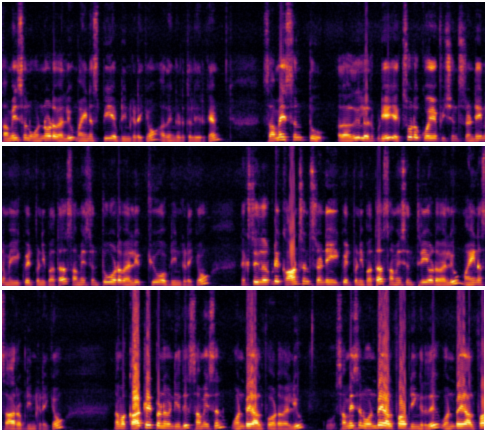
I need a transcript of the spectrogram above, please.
சமேசன் ஒன்னோட வேல்யூ மைனஸ் பி அப்படின்னு கிடைக்கும். அதை இங்கே எடுத்து எழுதியிருக்கேன். சமேசன் டூ அதாவது இதில் இருக்கக்கூடிய எக்ஸோட கோஎஃபிஷியன்ஸ் ரெண்டையும் நம்ம ஈக்குவேட் பண்ணி பார்த்தா சமேசன் டூவோட வேல்யூ க்யூ அப்படின்னு கிடைக்கும். நெக்ஸ்ட் இதில் இருக்கக்கூடிய கான்ஸ்டன்ஸ் ரெண்டையும் ஈக்குவேட் பண்ணி பார்த்தா சமேசன் த்ரீயோட வேல்யூ மைனஸ் ஆர் அப்படின்னு கிடைக்கும். நம்ம கால்குலேட் பண்ண வேண்டியது சமேசன் ஒன் பை ஆல்ஃபாவோட value summation one by alpha அப்படிங்கிறது one by alpha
